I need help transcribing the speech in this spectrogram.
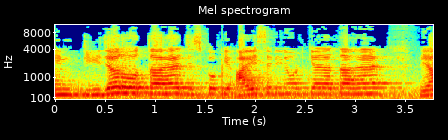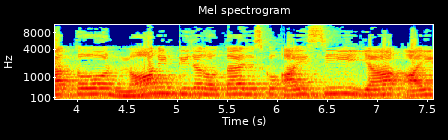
इंटीजर होता है, जिसको कि आई से डिनोट किया जाता है, या तो नॉन इंटीजर होता है, जिसको आई सी या आई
